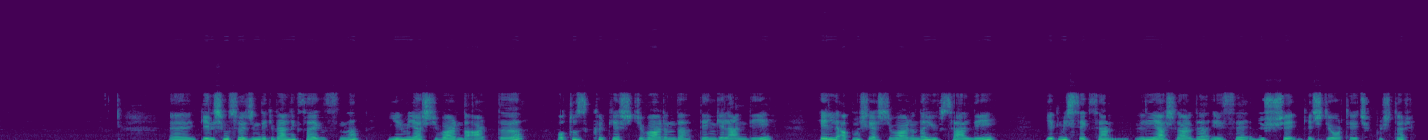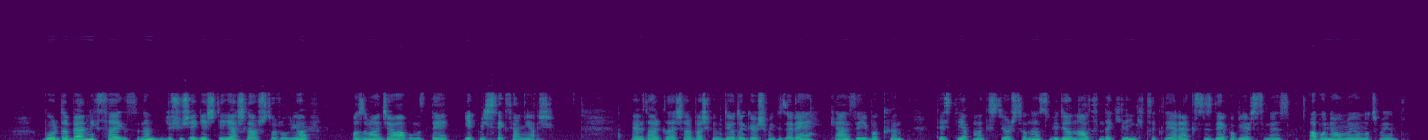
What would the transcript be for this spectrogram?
Ee, gelişim sürecindeki benlik saygısının 20 yaş civarında arttığı, 30-40 yaş civarında dengelendiği, 50-60 yaş civarında yükseldiği, 70-80'li yaşlarda ise düşüşe geçtiği ortaya çıkmıştır. Burada benlik saygısının düşüşe geçtiği yaşlar soruluyor. O zaman cevabımız D 70-80 yaş. Evet arkadaşlar başka videoda görüşmek üzere. Kendinize iyi bakın. Testi yapmak istiyorsanız videonun altındaki linki tıklayarak siz de yapabilirsiniz. Abone olmayı unutmayın.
